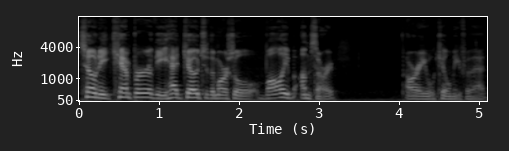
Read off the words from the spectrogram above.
Tony Kemper, the head coach of the Marshall Volleyball. I'm sorry, Ari will kill me for that.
